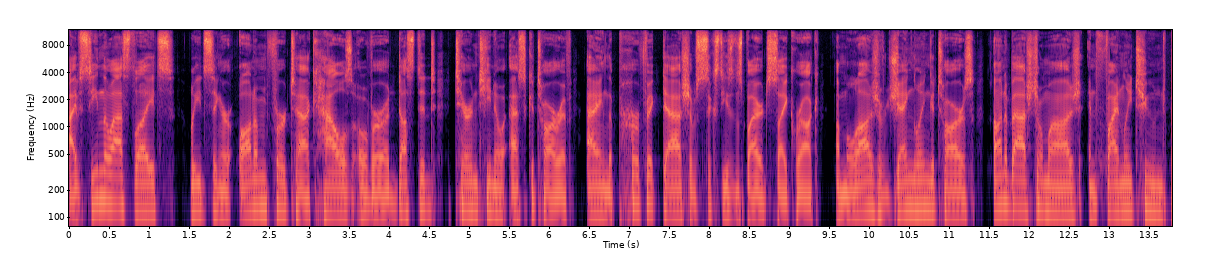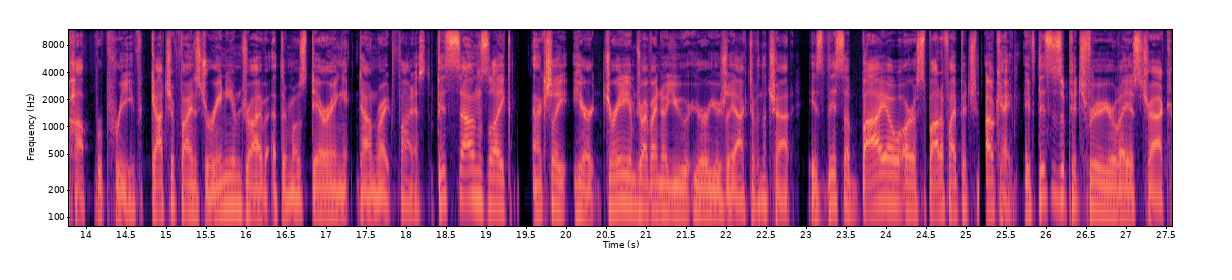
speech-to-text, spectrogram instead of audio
I've seen the last lights. Lead singer Autumn Furtak howls over a dusted Tarantino esque guitar riff, adding the perfect dash of 60s inspired psych rock, a melange of jangling guitars, unabashed homage, and finely tuned pop reprieve. Gotcha finds Geranium Drive at their most daring, downright finest. This sounds like Actually, here, Geranium Drive, I know you, you're usually active in the chat. Is this a bio or a Spotify pitch? Okay, if this is a pitch for your latest track,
